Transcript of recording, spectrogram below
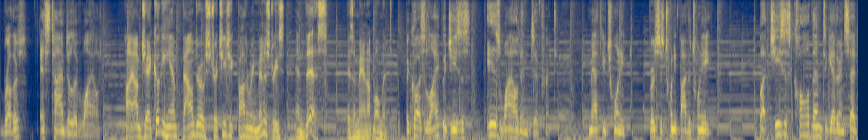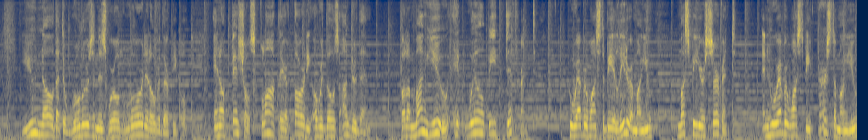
Brothers, it's time to live wild. Hi, I'm Jay Cookingham, founder of Strategic Fathering Ministries, and this is a Man Up Moment. Because life with Jesus is wild and different. Matthew 20, verses 25 to 28. But Jesus called them together and said, You know that the rulers in this world lord it over their people, and officials flaunt their authority over those under them. But among you, it will be different. Whoever wants to be a leader among you must be your servant, and whoever wants to be first among you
